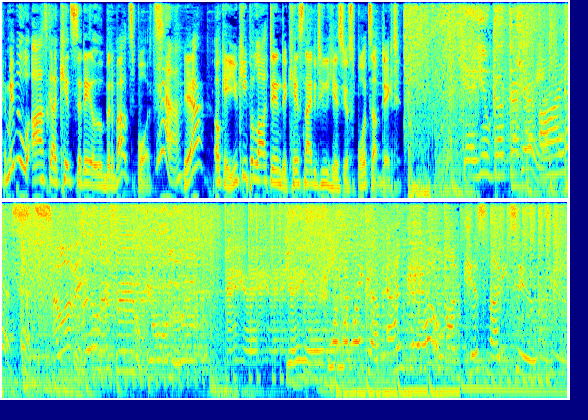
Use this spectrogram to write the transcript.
and maybe we'll ask our kids today a little bit about sports. Yeah. Yeah? Okay, you keep it locked in to Kiss 92. Here's your sports update. Yeah, you got that. K-I-S-S. I love it. Let me feel your love. Yeah, yeah. One one wake up and go on Kiss 92.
